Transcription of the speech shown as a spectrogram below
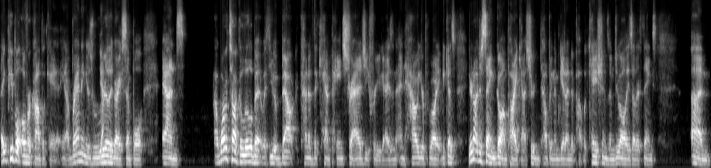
I think people overcomplicate it. You know, branding is really yeah. very simple. And I want to talk a little bit with you about kind of the campaign strategy for you guys and, and how you're promoting because you're not just saying go on podcasts, you're helping them get into publications and do all these other things. Um,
